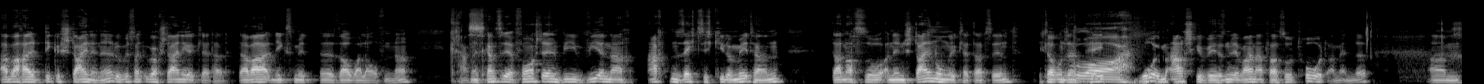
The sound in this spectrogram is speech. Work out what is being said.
aber halt dicke Steine, ne? Du bist dann über Steine geklettert. Da war halt nichts mit äh, sauber laufen, ne? Und jetzt krass. kannst du dir vorstellen, wie wir nach 68 Kilometern da noch so an den Steinen rumgeklettert sind. Ich glaube, unser Pace Boah. ist so im Arsch gewesen. Wir waren einfach so tot am Ende. Ähm,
